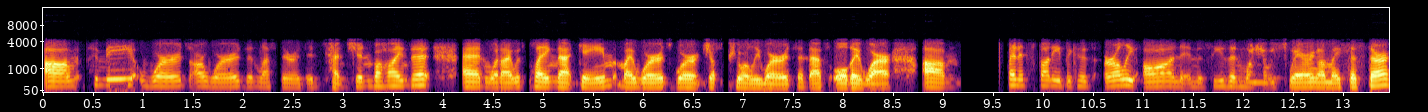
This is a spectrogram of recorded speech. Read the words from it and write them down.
Um, to me, words are words unless there is intention behind it. And when I was playing that game, my words were just purely words, and that's all they were. Um, and it's funny because early on in the season, when I was swearing on my sister,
